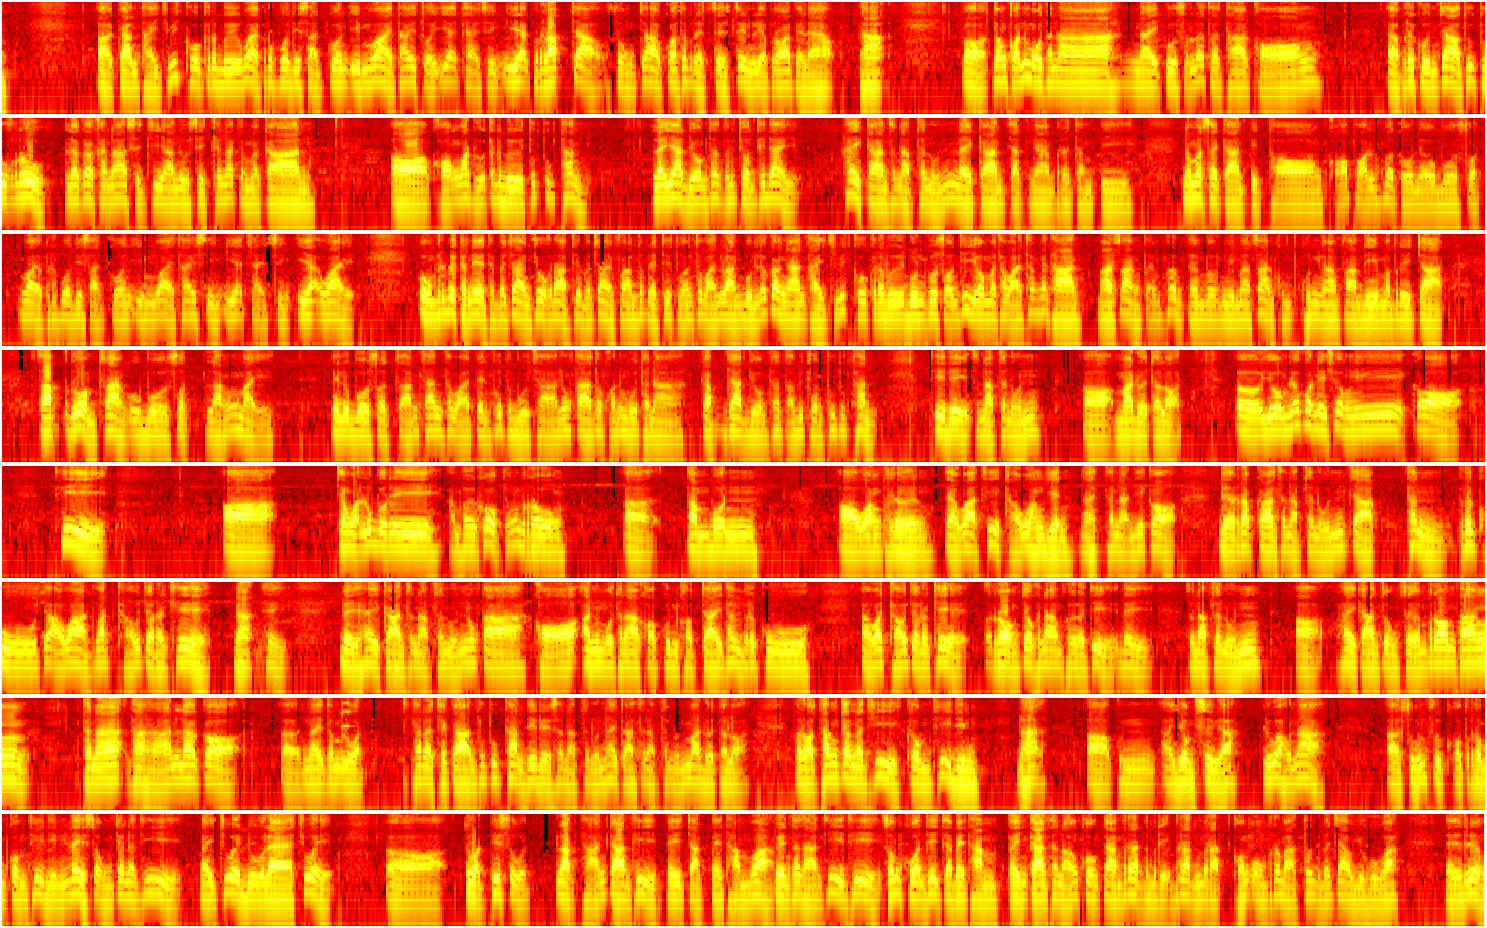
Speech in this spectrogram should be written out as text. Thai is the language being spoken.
การไถ่ชีวิตโคกระบือไหว้พระโพธิสัตว์กวนอิมไหว้ไทยสวยเอี้ยะชายสิงเอี้ยรับเจ้าส่งเจ้าก็สำเร็จเสร็จสิ้นเรียบร้อยไปแล้วนะฮะ ก็ต้องขออนุโมทนาในกุศลศรัทธาของอพระคุณเจ้าทุกๆ รูป แล้วก็คณะศิษยานุศิษย์คณะกรรมการอ่าของวัดหัวกระบือทุก ๆ ท่าน และญาติโยมท่านสาธุชนที่ได้ให้การสนับสนุนในการจัดงานประจำปี นมัสการปิดทอง ขอพรหลวงพ่อโตในอุโบสถไหว้พระโพธิสัตว์กวนอิมไหว้ไทยสิงเอี้ยะใจสิงเอี้ยะไหว้ องค์พระพิฆเนศเทพเจ้าแห่งโชคลาภเทพเจ้าแห่งความสำเร็จที่สวนสวรรค์ลานบุญแล้วก็งานไถ่ชีวิตโคกระบือบุญกุศลที่โยมมาถวายทั้งทาน มาสร้างเติมเพิ่มเติมบารมีมาสร้างคุณงามความดีมาบริจาคทรัพย์ร่วมสร้างอุโบสถหลังใหม่ เป็นอุโบสถสามชั้น ถวายเป็นพุทธบูชาหลวงตาต้องขออนุโมทนา กับญาติโยมท่านสาธุชนทุก ๆทท่าน ที่ได้สนับสนุนออมาโดยตลอดเออโยมแล้วก็ในช่วงนี้ก็ที่อ่า จังหวัดลบบุรีอำเภอโคกทั้งโรงตำบลวังเพลิง แต่ว่าที่เขาวังเย็นนะขณะนี้ก็ได้รับการสนับสนุนจากท่านพระครูเจ้าอาวาสวัดเขาจระเข้นะที่ได้ให้การสนับสนุนลงตาขออนุโมทนาขอบคุณขอบใจท่านพระครูวัดเขาจระเข้รองเจ้าคณะอำเภอที่ได้สนับสนุนให้การส่งเสริมพร้อมทั้งคณะทหารแล้วก็ ในตำรวจข้าราชการทุก ๆ ท่านที่ได้สนับสนุนให้การสนับสนุนมาโดยตลอด ตลอดทั้งเจ้าหน้าที่กรมที่ดินนะฮะคุณอายมเสือหรือว่าหัวหน้าศูนย์ฝึกอบรมกรมที่ดินได้ส่งเจ้าหน้าที่ไปช่วยดูแลช่วยตรวจพิสูจน์หลักฐานการที่ไปจัดไปทำว่า เป็นสถานที่ที่สมควรที่จะไปทำเป็นการถนอมโครงการพระราชดำริพระราชดำรัสขององค์พระบาทสมเด็จพระเจ้าอยู่หัว ในเรื่อง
